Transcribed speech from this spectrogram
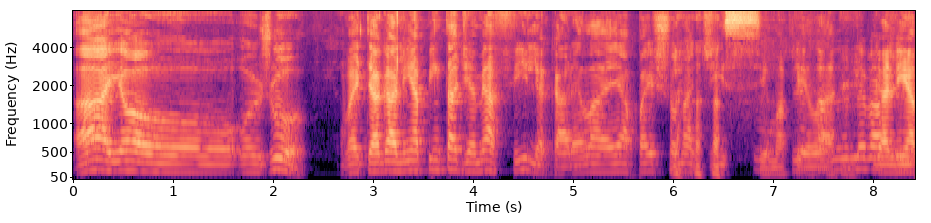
aí, ó, ô, ô, Ju, vai ter a galinha pintadinha. Minha filha, cara, ela é apaixonadíssima pela galinha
